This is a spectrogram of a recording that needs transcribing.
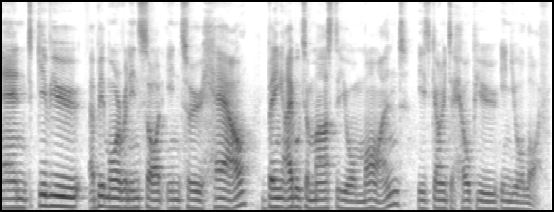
and give you a bit more of an insight into how being able to master your mind is going to help you in your life.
